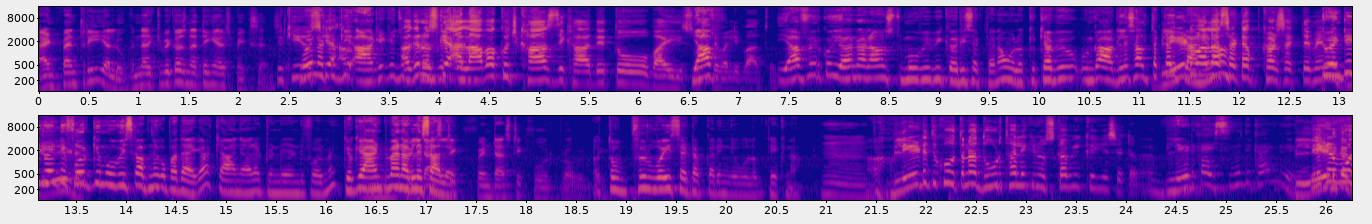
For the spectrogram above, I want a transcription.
एंटमैन थ्री या look because nothing else make sense क्योंकि उसके आगे के जो अगर उसके अलावा कुछ खास दिखा दे तो भाई सोचने वाली बात होती या फिर कोई अनअनाउंस्ड मूवी भी कर ही सकते हैं ना वो लोग क्योंकि अभी उनका अगले साल तक का प्लान है वाला ना। सेटअप कर सकते हैं ट्वेंटी ट्वेंटी फोर की मूवीज़ का अपने को पता है क्या आने वाला है ट्वेंटी ट्वेंटी फोर में क्योंकि एंट मैन अगले साल है। फैंटास्टिक फोर प्रोबेबली तो फिर वही सेटअप करेंगे वो लोग देखना। ब्लेड देखो उतना दूर था लेकिन उसका भी कहिए सेटअप ब्लेड का इसमें दिखाएँगे? ब्लेड का वो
